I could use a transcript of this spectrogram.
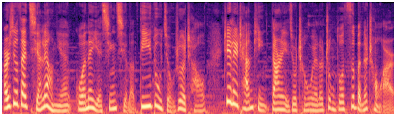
而就在前两年，国内也兴起了低度酒热潮，这类产品当然也就成为了众多资本的宠儿。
